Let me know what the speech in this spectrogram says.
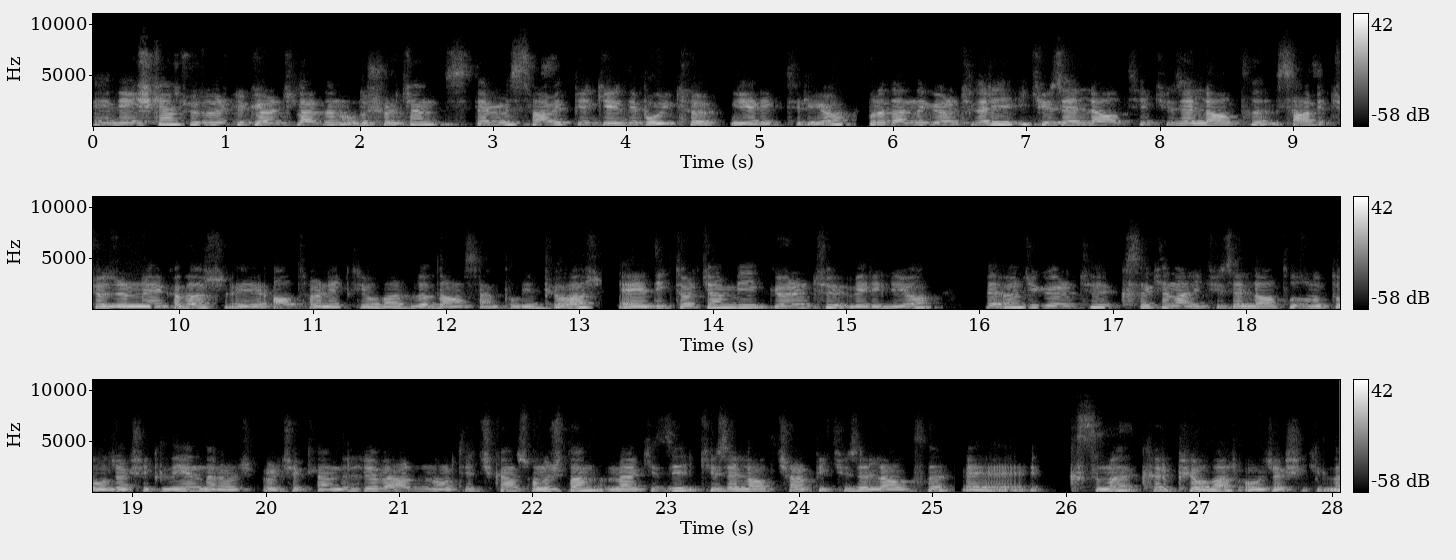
Değişken çözünürlüklü görüntülerden oluşurken sistemimiz sabit bir girdi boyutu gerektiriyor. Bu nedenle görüntüleri 256-256 sabit çözünürlüğe kadar e, alt örnekliyorlar. Burada downsample yapıyorlar. E, dikdörtgen bir görüntü veriliyor ve önce görüntü kısa kenar 256 uzunlukta olacak şekilde yeniden öl- ölçeklendiriliyor ve ardından ortaya çıkan sonuçtan merkezi 256 çarpı 256 e, kısmı kırpıyorlar olacak şekilde.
